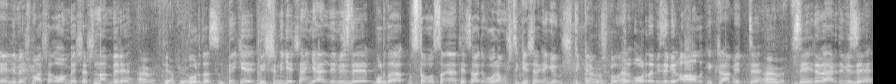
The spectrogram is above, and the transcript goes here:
55 maşallah 15 yaşından beri Evet yapıyorum. buradasın. Peki biz şimdi geçen geldiğimizde burada Mustafa Usta'nın yanına tesadüf uğramıştık. Geçerken görmüştük dükkan Evet, küçük olunca. evet. Orada bize bir ağalık ikram etti. Evet. Zehri verdi bize.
